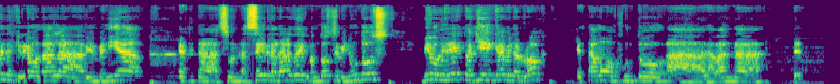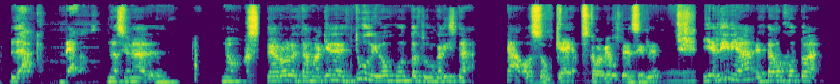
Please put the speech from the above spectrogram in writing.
tardes, les queremos dar la bienvenida. Son las 6 de la tarde con 12 minutos. Vivo directo aquí en Capital Rock. Estamos junto a la banda de Black Metal Nacional Nox Terror. Estamos aquí en el estudio junto a su vocalista Chaos, o Chaos, como me gusta decirle. Y en línea estamos junto a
